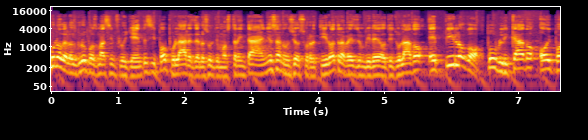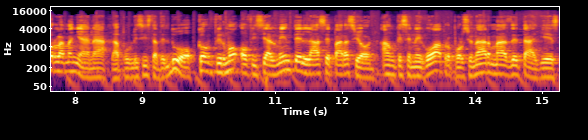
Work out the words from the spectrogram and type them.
uno de los grupos más influyentes y populares de los últimos 30 años anunció su retiro a través de un video titulado Epílogo, publicado hoy por la mañana. La publicista del dúo confirmó oficialmente la separación, aunque se negó a proporcionar más detalles.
